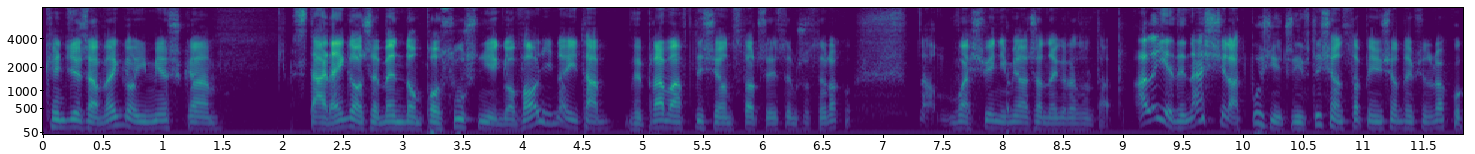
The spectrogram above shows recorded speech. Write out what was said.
Kędzierzawego i Mieszka Starego, że będą posłuszni jego woli, no i ta wyprawa w 1136 roku no, właściwie nie miała żadnego rezultatu. Ale 11 lat później, czyli w 1157 roku,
